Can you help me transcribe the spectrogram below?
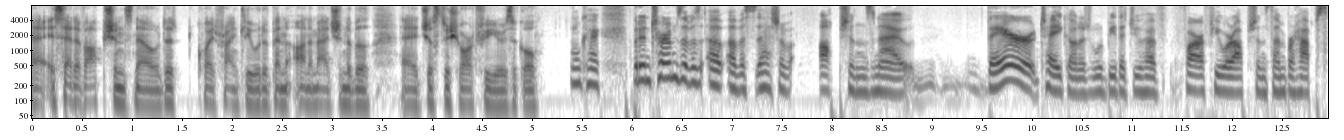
uh, a set of options now that, quite frankly, would have been unimaginable uh, just a short few years ago. Okay, but in terms of a, of a set of options now, their take on it would be that you have far fewer options than perhaps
